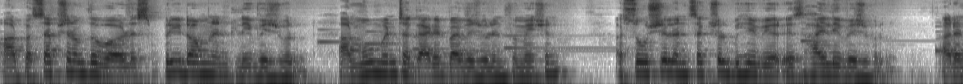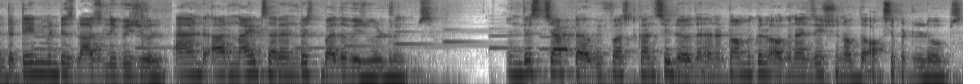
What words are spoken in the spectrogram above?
Our perception of the world is predominantly visual. Our movements are guided by visual information. Our social and sexual behavior is highly visual. Our entertainment is largely visual, and our nights are enriched by the visual dreams. In this chapter, we first consider the anatomical organization of the occipital lobes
